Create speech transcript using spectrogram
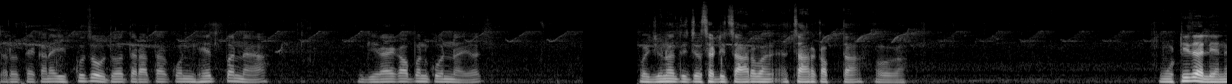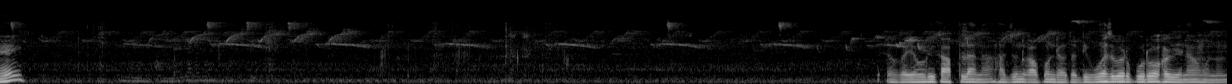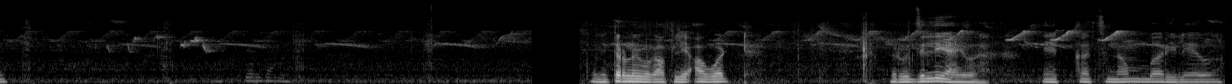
तर त्याकाना इकूच होतं. तर आता कोण घेत पण नाही गिरायका पण कोण नाही आज पजूना तिच्यासाठी चार बां चार कापता बघा. मोठी झाली आहे नाही बघा, एवढी कापला ना अजून कापून ठेवता. दिवसभर पुरव हवी ना म्हणून. मित्रांनो बघा आपली आवड. रुजली आहे व एकच नंबर इले आहे बघा.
